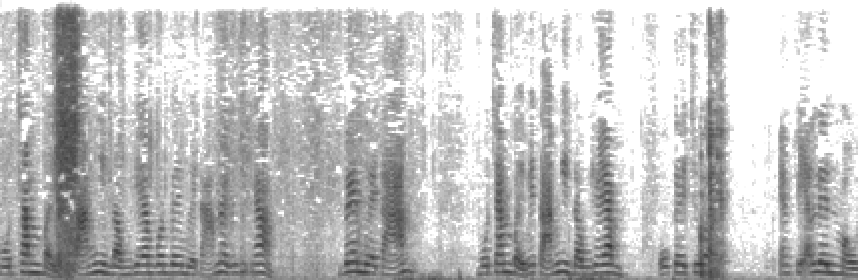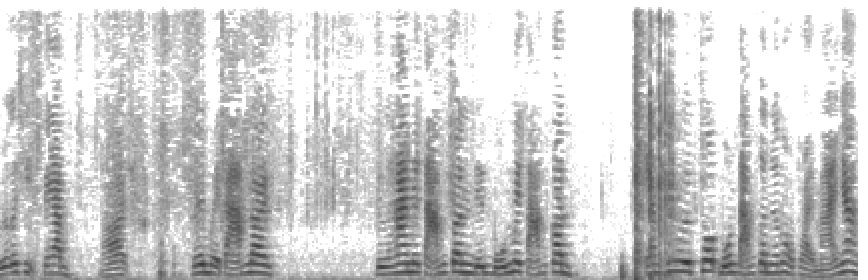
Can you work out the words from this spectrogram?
178.000 đồng cho em con V18 này các chị nhá. V18 178.000 đồng cho em. Ok chưa? Em sẽ lên màu cho các chị xem. Rồi V18 đây. Từ 28 cân đến 48 cân. Em cứ chốt 48 cân cho nó thoải mái nhá.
